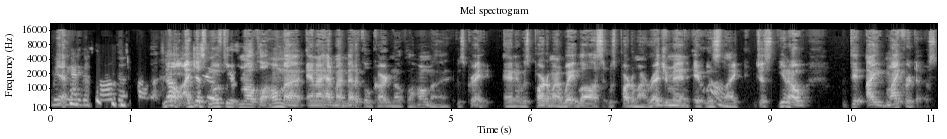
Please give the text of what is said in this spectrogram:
We, yeah. we got to go solve those problems. No, I just moved here from Oklahoma, and I had my medical card in Oklahoma. It was great, and it was part of my weight loss. It was part of my regimen. It was oh. like just you know, I microdosed,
